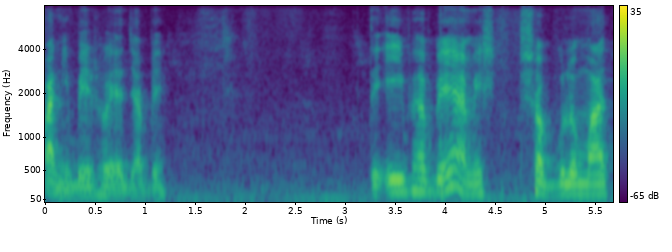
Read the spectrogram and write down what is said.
পানি বের হয়ে যাবে। তো এইভাবে আমি সবগুলো মাছ,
